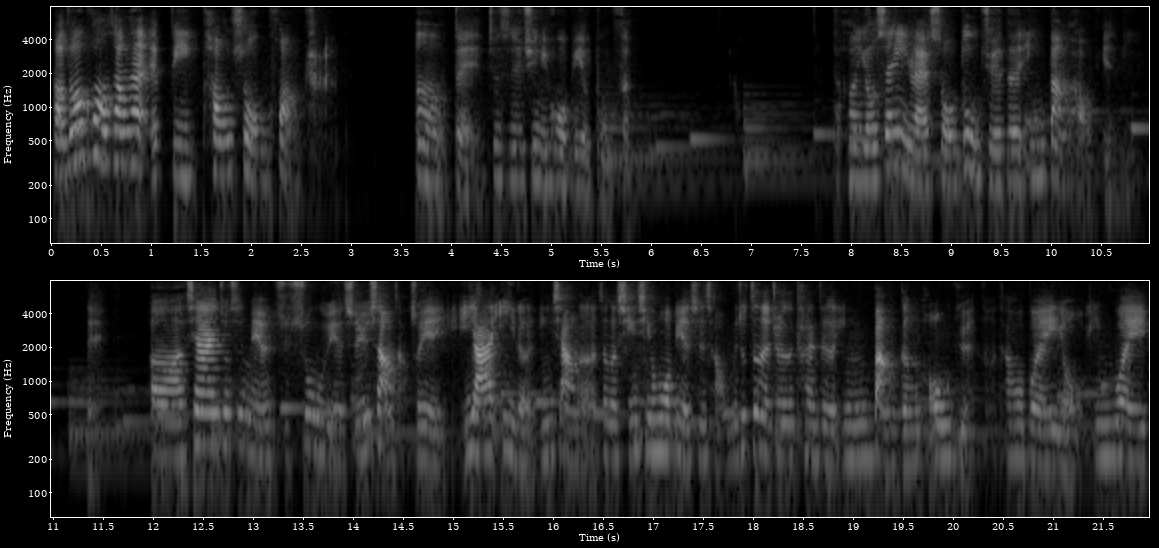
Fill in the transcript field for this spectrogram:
好多矿商在 FB 抛售矿卡，嗯，对，就是虚拟货币的部分。然后有生以来首度觉得英镑好便宜，对。呃，现在就是美元指数也持续上涨，所以压抑了、影响了这个新兴货币的市场。我们就真的就是看这个英镑跟欧元呢，它会不会有因为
